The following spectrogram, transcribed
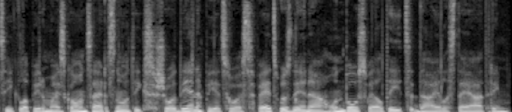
Cikla pirmais koncerts notiks šodien, piecos pēcpusdienā, un būs veltīts Dailas teātrim.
